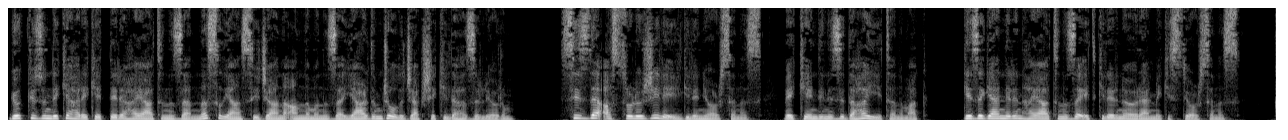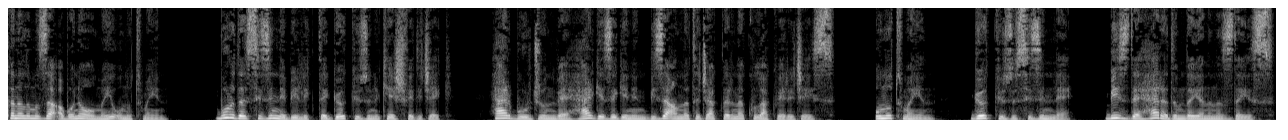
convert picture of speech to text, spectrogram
gökyüzündeki hareketleri hayatınıza nasıl yansıyacağını anlamanıza yardımcı olacak şekilde hazırlıyorum. Siz de astrolojiyle ilgileniyorsanız ve kendinizi daha iyi tanımak, gezegenlerin hayatınıza etkilerini öğrenmek istiyorsanız, kanalımıza abone olmayı unutmayın. Burada sizinle birlikte gökyüzünü keşfedecek, her burcun ve her gezegenin bize anlatacaklarına kulak vereceğiz. Unutmayın, gökyüzü sizinle, biz de her adımda yanınızdayız.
